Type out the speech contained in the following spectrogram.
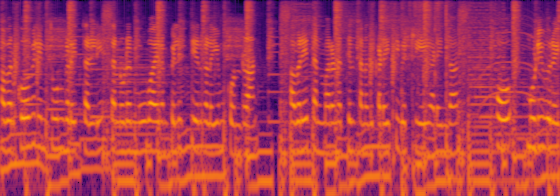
அவர் கோவிலின் தூண்களை தள்ளி தன்னுடன் மூவாயிரம் பெலிஸ்தியர்களையும் கொன்றான். அவரே தன் மரணத்தில் தனது கடைசி வெற்றியை அடைந்தான். ஓ முடிவுரை.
